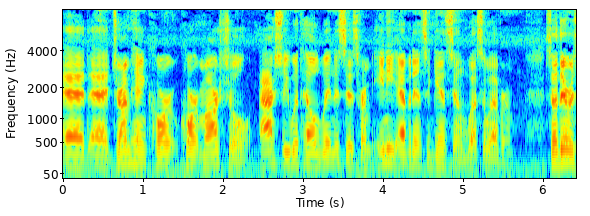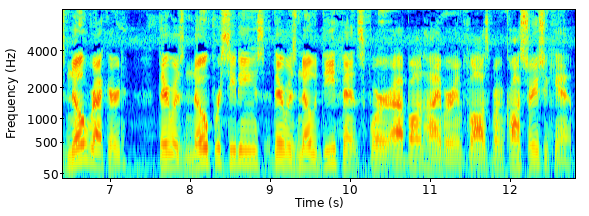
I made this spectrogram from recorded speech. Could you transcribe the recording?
at, at Drumheim Court, Court Martial actually withheld witnesses from any evidence against him whatsoever. So there was no record, there was no proceedings, there was no defense for uh, Bonhoeffer in Flossenbürg concentration camp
